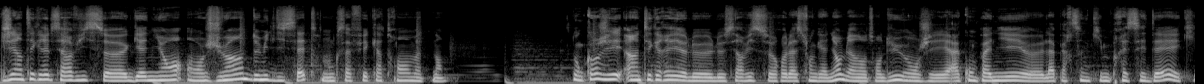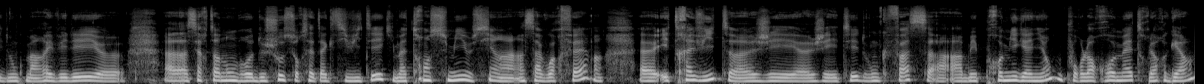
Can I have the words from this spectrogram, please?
J'ai intégré le service gagnant en juin 2017, donc ça fait 4 ans maintenant. Donc quand j'ai intégré le, service relations gagnant, bien entendu, j'ai accompagné euh, la personne qui me précédait et qui donc m'a révélé euh, un certain nombre de choses sur cette activité, qui m'a transmis aussi un, savoir-faire. et très vite, j'ai été donc face à, mes premiers gagnants pour leur remettre leurs gains.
